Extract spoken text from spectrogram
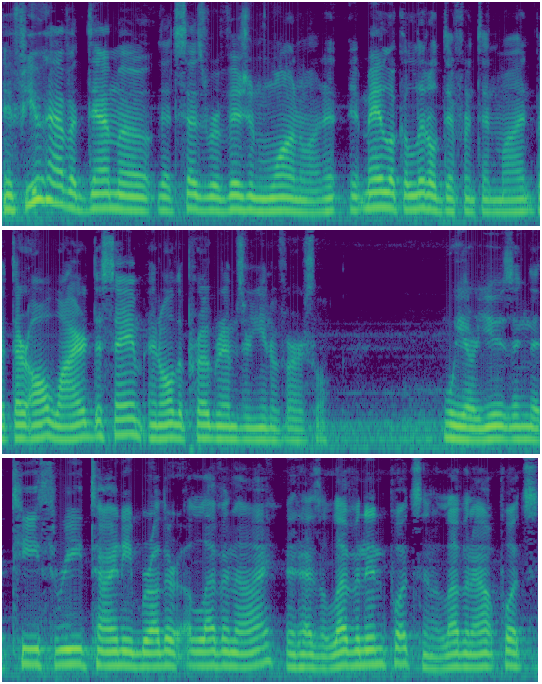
If you have a demo that says revision 1 on it, it may look a little different than mine, but they're all wired the same and all the programs are universal. We are using the T3 Tiny Brother 11i. It has 11 inputs and 11 outputs.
